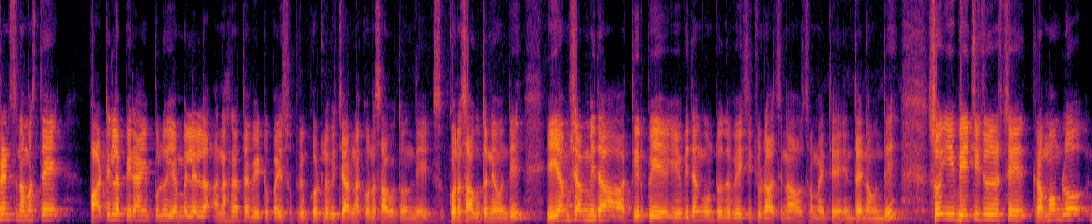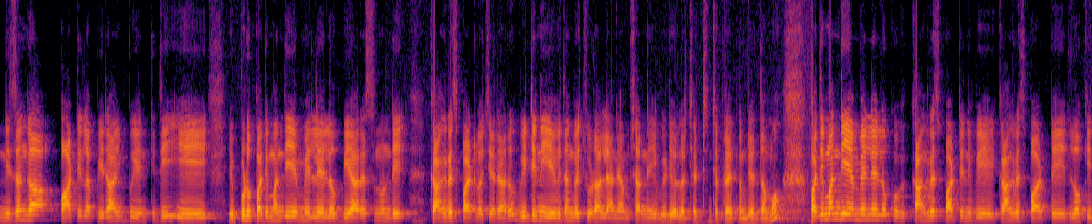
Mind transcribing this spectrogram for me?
ఫ్రెండ్స్ నమస్తే. పార్టీల ఫిరాయింపులు ఎమ్మెల్యేల అనర్హత వేటుపై సుప్రీంకోర్టులో విచారణ కొనసాగుతుంది కొనసాగుతూనే ఉంది. ఈ అంశం మీద తీర్పు ఏ ఏ విధంగా ఉంటుందో వేచి చూడాల్సిన అవసరం అయితే ఎంతైనా ఉంది. సో ఈ వేచి చూసే క్రమంలో నిజంగా పార్టీల ఫిరాయింపు ఏంటిది? ఈ ఇప్పుడు పది మంది ఎమ్మెల్యేలు బీఆర్ఎస్ నుండి కాంగ్రెస్ పార్టీలో చేరారు. వీటిని ఏ విధంగా చూడాలి అనే అంశాన్ని ఈ వీడియోలో చర్చించే ప్రయత్నం చేద్దాము. పది మంది ఎమ్మెల్యేలు కాంగ్రెస్ పార్టీని కాంగ్రెస్ పార్టీలోకి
